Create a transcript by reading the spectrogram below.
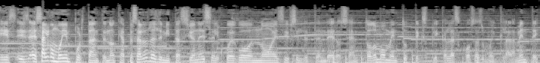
Es, es, es algo muy importante, ¿no? Que a pesar de las limitaciones, el juego no es difícil de entender. O sea, en todo momento te explica las cosas muy claramente.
